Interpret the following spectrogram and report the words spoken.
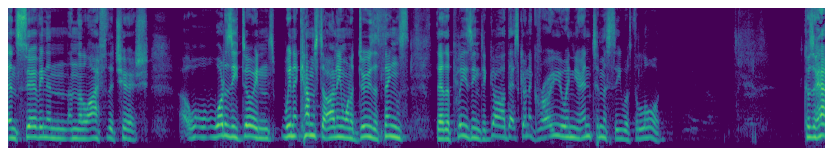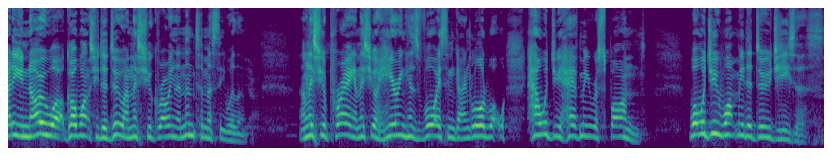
in serving in, in the life of the church? what is he doing? When it comes to I only want to do the things that are pleasing to God, that's going to grow you in your intimacy with the Lord. Because how do you know what God wants you to do unless you're growing in intimacy with Him? Unless you're praying, unless you're hearing His voice and going, Lord, what, how would you have me respond? What would you want me to do, Jesus?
